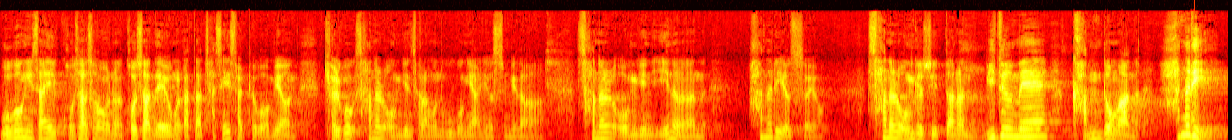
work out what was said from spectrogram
우공이사의 고사서는 고사 내용을 갖다 자세히 살펴보면 결국 산을 옮긴 사람은 우공이 아니었습니다. 산을 옮긴 이는 하늘이었어요. 산을 옮길 수 있다는 믿음에 감동한 하늘이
